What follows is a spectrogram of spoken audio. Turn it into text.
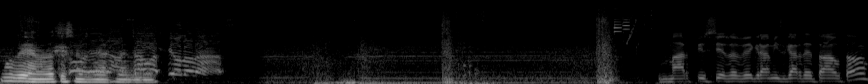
Mówiłem, zmierzmy do nich. załatwiono nas. Martwisz się, że wygra mi z gardę to auto?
